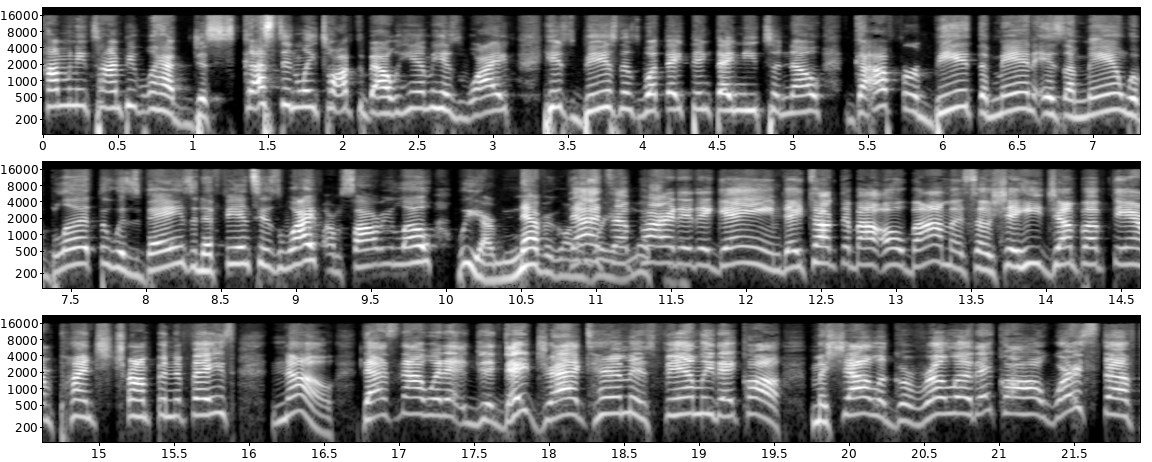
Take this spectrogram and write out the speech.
How many times people have disgustingly talked about him, his wife, his business, what they think they need to know? God forbid the man is a man with blood through his veins and offends his wife. I'm sorry, Lo. We are never going to That's a part of the game. They talked about Obama, so should he jump up there and punch Trump in the face? No, that's not what it, they dragged him, his family. They call Michelle a gorilla. They call her worse stuff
